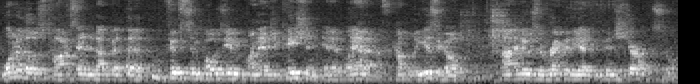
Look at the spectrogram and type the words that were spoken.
One of those talks ended up at the fifth symposium on education in Atlanta a couple of years ago, uh, and it was the wreck of the Edmund Fitzgerald storm.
